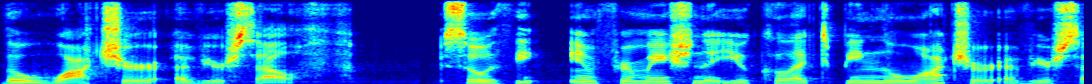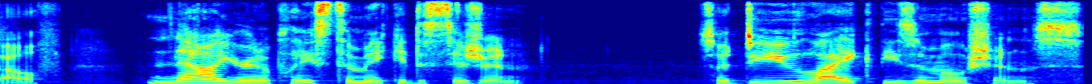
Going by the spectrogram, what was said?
the watcher of yourself. So, with the information that you collect being the watcher of yourself, now you're in a place to make a decision. So, do you like these emotions?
